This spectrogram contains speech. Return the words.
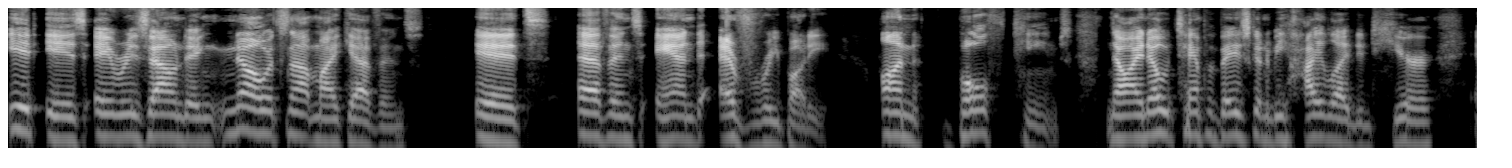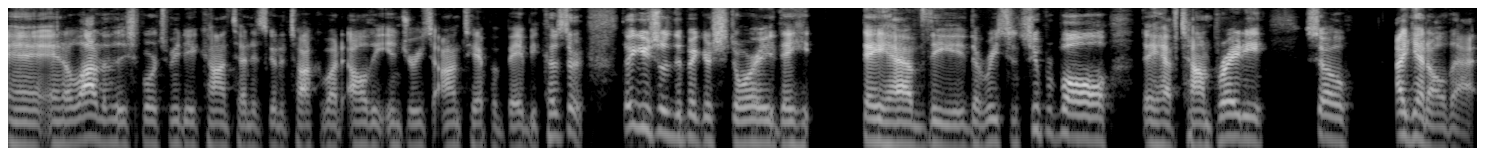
it is a resounding no, it's not Mike Evans. It's Evans, and everybody on both teams. Now, I know Tampa Bay is going to be highlighted here, and, and, a lot of the sports media content is going to talk about all the injuries on Tampa Bay because they're they're usually the bigger story. They they have the the recent Super Bowl, they have Tom Brady, so I get all that.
